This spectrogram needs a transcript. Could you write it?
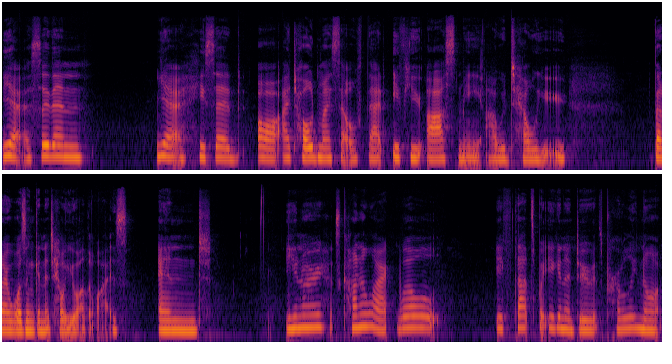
yeah. So then, yeah, he said, oh, I told myself that if you asked me, I would tell you, but I wasn't going to tell you otherwise. And you know, it's kind of like, well, if that's what you're going to do, it's probably not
